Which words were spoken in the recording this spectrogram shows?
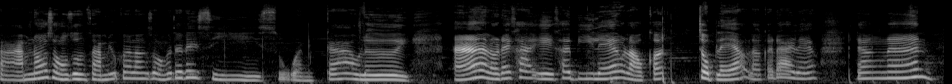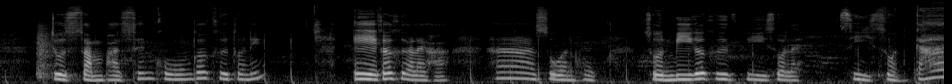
สามเนาะสองส่วนสามยกกำลังสองก็จะได้สี่ส่วนเก้าเลยอ่าเราได้ค่า a ค่า b แล้วเราก็จบแล้วเราก็ได้แล้ว ดังนั้นจุดสัมผัสเส้นโค้งก็คือตัวนี้ a ก็คืออะไรคะห้าส่วนหก ส่วน b ก็คือสี่ส่วนอะไรสี่ส่วนเก้า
